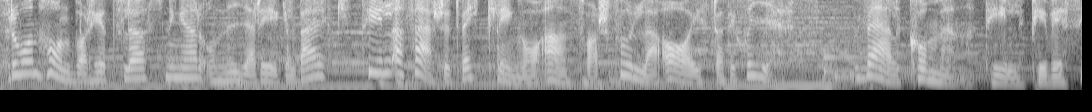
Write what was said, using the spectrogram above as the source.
Från hållbarhetslösningar och nya regelverk till affärsutveckling och ansvarsfulla AI-strategier. Välkommen till PWC.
